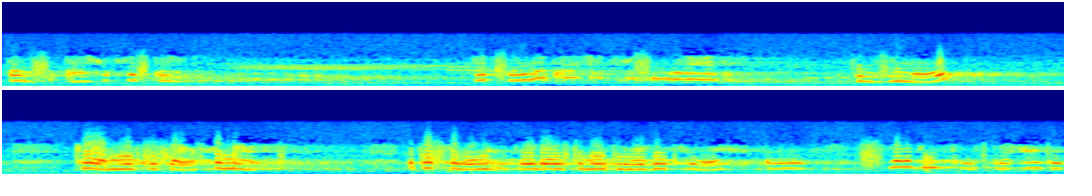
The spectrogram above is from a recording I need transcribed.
daar is hij erg op gesteld. Wat zijn dat eigenlijk voor sieraden? Is mooi. Clem heeft ze zelf gemaakt. Het is gewoon gepolijste meteoriet hoor. Oh, Slobbiek is me altijd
